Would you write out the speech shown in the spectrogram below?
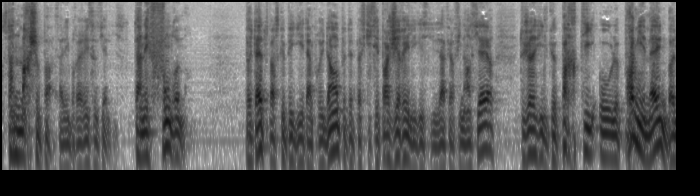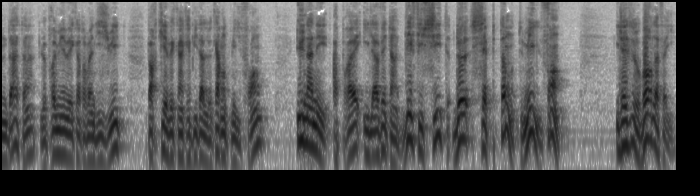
Ça ne marche pas, sa librairie socialiste. C'est un effondrement. Peut-être parce que Peggy est imprudent, peut-être parce qu'il ne sait pas gérer les, affaires financières. Toujours est-il que parti au, le 1er mai, une bonne date, hein, le 1er mai 98, parti avec un capital de 40 000 francs, une année après, il avait un déficit de 70 000 francs. Il était au bord de la faillite.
